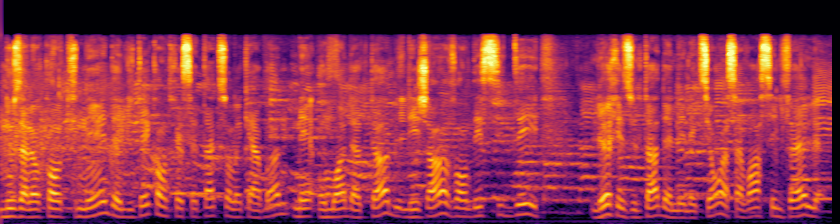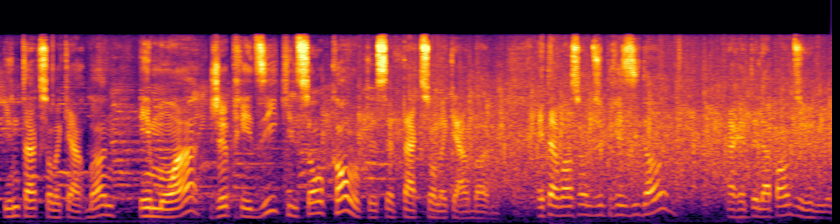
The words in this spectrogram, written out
Nous allons continuer de lutter contre cette taxe sur le carbone, mais au mois d'octobre, les gens vont décider le résultat de l'élection, à savoir s'ils veulent une taxe sur le carbone. Et moi, je prédis qu'ils sont contre cette taxe sur le carbone. Intervention du président. Arrêtez la pendule.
